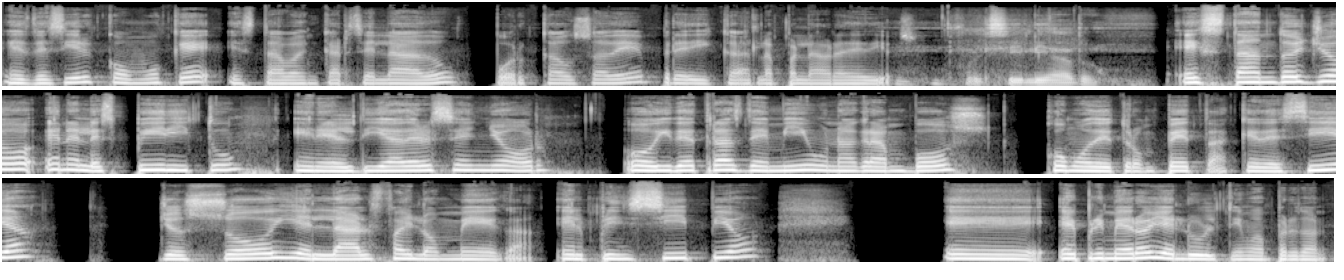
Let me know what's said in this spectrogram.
Es decir, como que estaba encarcelado por causa de predicar la palabra de Dios. Fue exiliado. Estando yo en el Espíritu, en el día del Señor, oí detrás de mí una gran voz como de trompeta que decía, yo soy el alfa y el omega, el principio, eh, el primero y el último, perdón.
